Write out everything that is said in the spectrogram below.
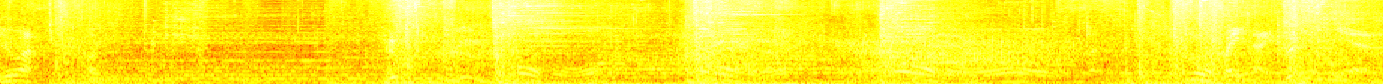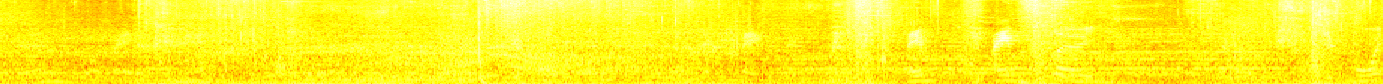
ยิ้วอะโอ้โห โอ้โห โอ้โหหน่วไปไหนเนี่ยหัวไปไหนเต็มเต็มเต็มเลยโอ๊ย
